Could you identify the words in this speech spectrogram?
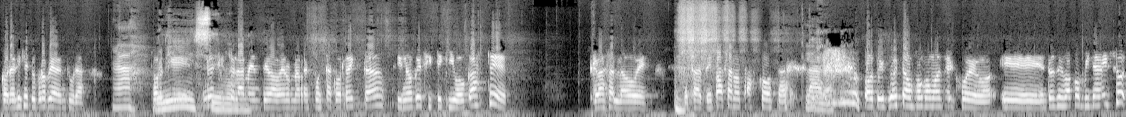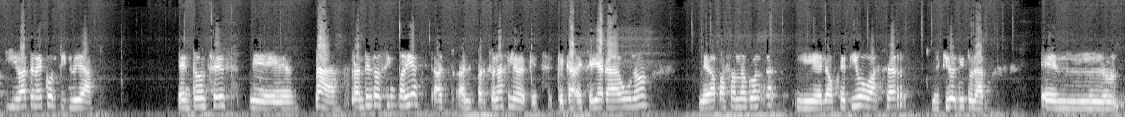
con elige tu propia aventura. Ah, Porque no es Buenísimo. que solamente va a haber una respuesta correcta, sino que si te equivocaste, te vas al lado B. O sea, te pasan otras cosas. Claro. o te cuesta un poco más el juego. Eh, entonces va a combinar eso y va a tener continuidad. Entonces, eh, nada, durante esos cinco días a- al personaje le- que, que ca- sería cada uno le va pasando cosas y el objetivo va a ser, les quiero titular, el,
